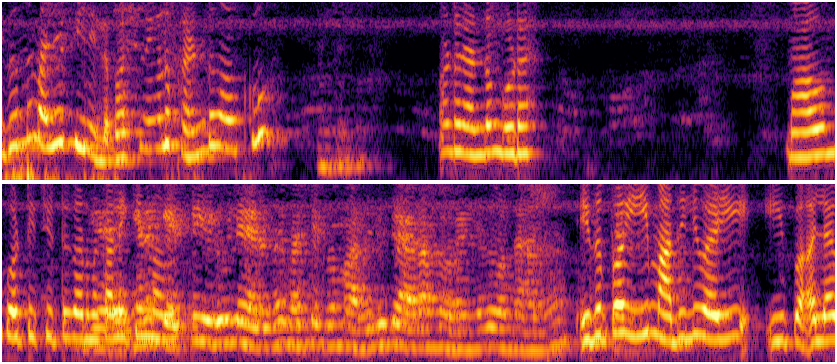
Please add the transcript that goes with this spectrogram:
ഇതൊന്നും വലിയ സീനില്ല. പക്ഷെ നിങ്ങൾ ഫ്രണ്ട് നോക്കൂ. അവിടെ രണ്ടും കൂടെ. മാവും പൊട്ടിച്ചിട്ട് കിടന്ന് കളിക്കുന്നു കെട്ടിയിടൂലായിരുന്നു. പക്ഷെ ഇപ്പൊ മതിൽ ചാടാൻ തുടങ്ങിയത് കൊണ്ടാണ്. ഇതിപ്പോ ഈ മതിൽ വഴി ഈ പല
